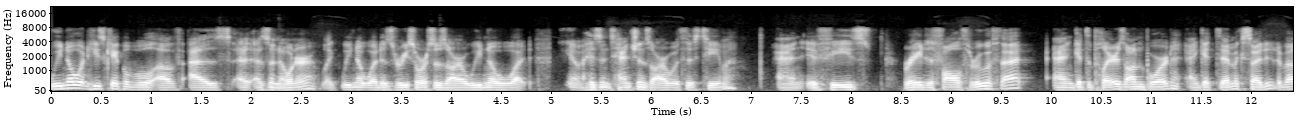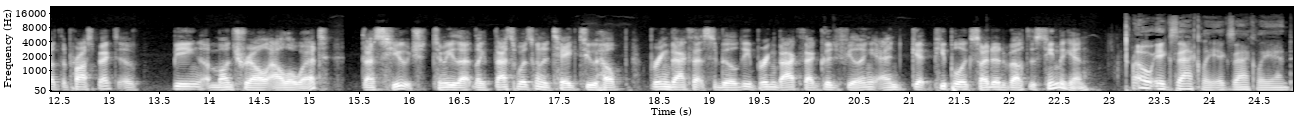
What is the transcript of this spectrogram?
we know what he's capable of as as an owner. Like we know what his resources are. We know what you know his intentions are with his team. And if he's ready to follow through with that and get the players on board and get them excited about the prospect of being a Montreal Alouette, that's huge to me. That like that's what it's going to take to help bring back that stability, bring back that good feeling, and get people excited about this team again. Oh, exactly, exactly. And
